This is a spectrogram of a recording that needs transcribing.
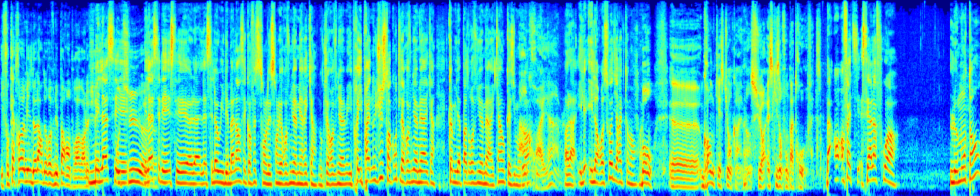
Il faut 80 000 dollars de revenus par an pour avoir le chèque. Mais là, c'est, mais là, c'est, c'est, là où il est malin, c'est qu'en fait, ce sont les sont les revenus américains. Donc les revenus, ils, prennent juste en compte les revenus américains. Comme il n'y a pas de revenus américains ou quasiment pas. Incroyable. Voilà, il, en reçoit directement. Bon, euh, grande question quand même hein, sur est-ce qu'ils en font pas trop en fait? Bah, en, fait, c'est à la fois le montant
